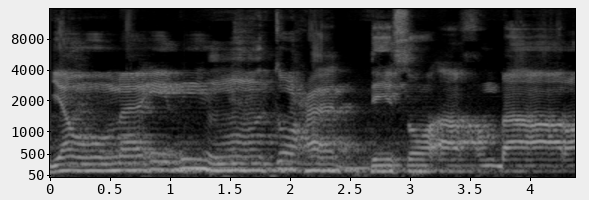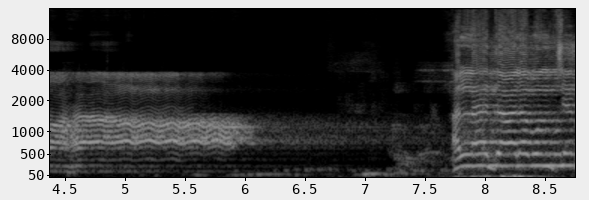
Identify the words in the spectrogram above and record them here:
يومئذ تحدث أخبارها আল্লাহ তাআলা বলছেন,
